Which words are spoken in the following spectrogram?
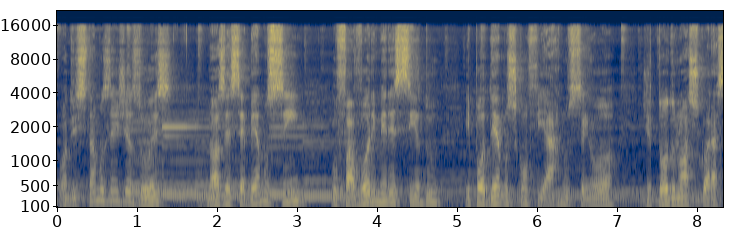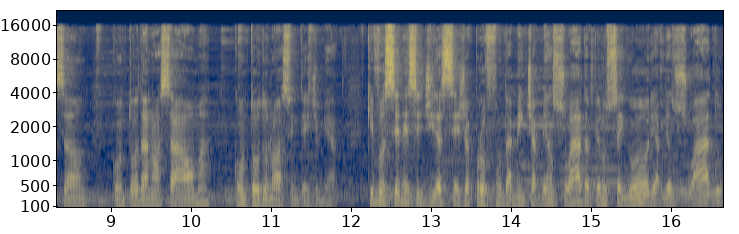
Quando estamos em Jesus, nós recebemos sim o favor imerecido e podemos confiar no Senhor de todo o nosso coração, com toda a nossa alma, com todo o nosso entendimento. Que você nesse dia seja profundamente abençoada pelo Senhor e abençoado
